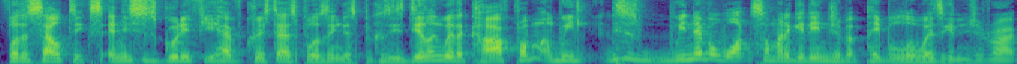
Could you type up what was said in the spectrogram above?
for the Celtics, and this is good if you have Kristaps Porzingis because he's dealing with a calf problem. And we this is we never want someone to get injured, but people always get injured, right?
